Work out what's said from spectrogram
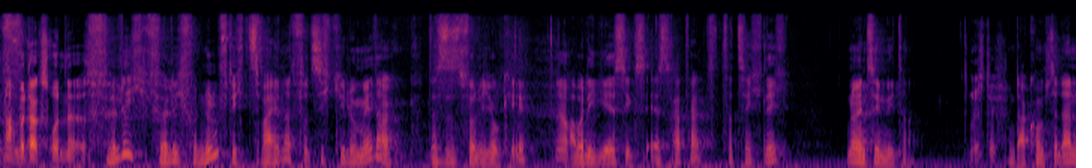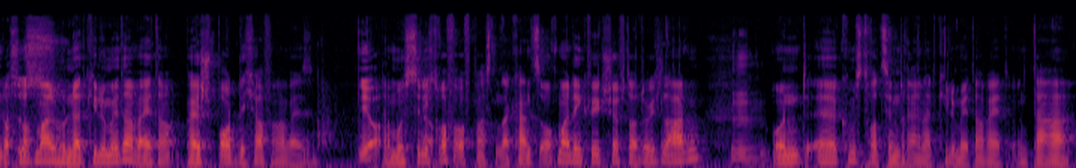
Nachmittagsrunde ist. Völlig, völlig vernünftig, 240 Kilometer, das ist völlig okay. Ja. Aber die GSX-S hat halt tatsächlich 19 Liter. Richtig. Und da kommst du dann doch nochmal 100 Kilometer weiter, bei sportlicher Fahrweise. Ja. Da musst du nicht drauf aufpassen. Da kannst du auch mal den Quickshifter durchladen Mhm. und äh, kommst trotzdem 300 Kilometer weit. Und da,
